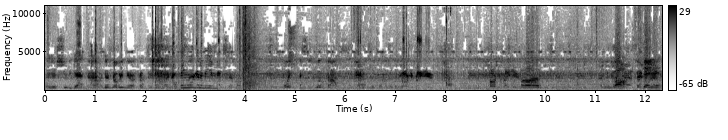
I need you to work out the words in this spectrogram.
They just shoot again. I don't, there's nobody near our premises. I think we're gonna be in next circle. Oh wait, I see little dots. This one. Target right here. Target right here. Uh. Oh, dang it.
